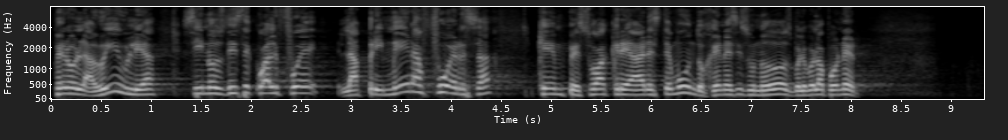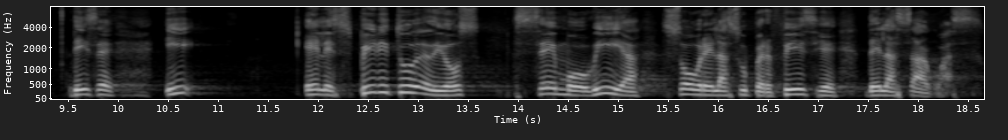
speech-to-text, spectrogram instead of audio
Pero la Biblia sí nos dice cuál fue la primera fuerza que empezó a crear este mundo. Génesis 1.2, vuelvo a poner. Dice, y el Espíritu de Dios se movía sobre la superficie de las aguas.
